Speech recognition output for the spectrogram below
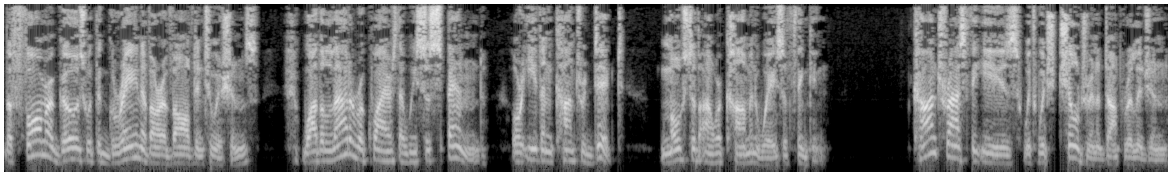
the former goes with the grain of our evolved intuitions, while the latter requires that we suspend or even contradict most of our common ways of thinking. Contrast the ease with which children adopt religion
